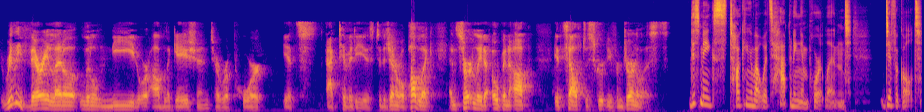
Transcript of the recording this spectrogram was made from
really very little, little need or obligation to report its activities to the general public and certainly to open up itself to scrutiny from journalists. This makes talking about what's happening in Portland difficult.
